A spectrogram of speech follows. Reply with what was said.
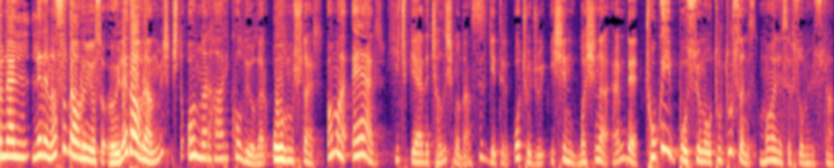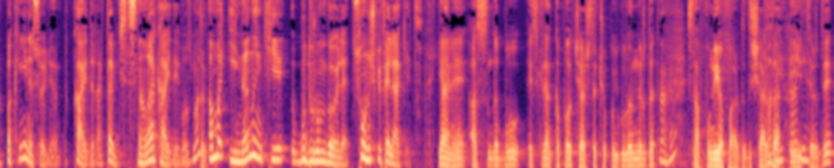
profesyonellere nasıl davranıyorsa öyle davranmış. İşte onlar harika oluyorlar, olmuşlar. Ama eğer hiçbir yerde çalışmadan siz getirip o çocuğu işin başına hem de çok iyi bir pozisyona oturtursanız maalesef sonu hüsran. Bakın yine söylüyorum. Kaydılar tabii istisnalar kaydeyi bozmaz. Ama inanın ki bu durum böyle. Sonuç bir felaket. Yani aslında bu eskiden kapalı çarşıda çok uygulanırdı. Esnaf bunu yapardı dışarıda Tabii, tabii. eğitirdi.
